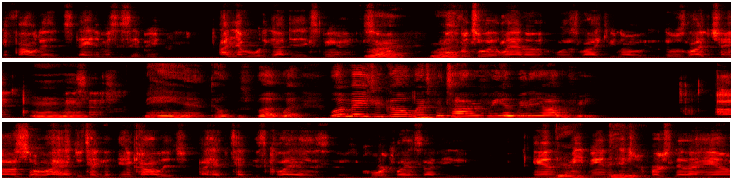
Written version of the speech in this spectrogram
if I would have stayed in Mississippi, I never would have got that experience. So Right. Right. moving to Atlanta was like, you know, it was life changing Mm-hmm. sense. Man, dope as fuck. What What made you go with photography and videography? Uh, so I had to take in college. I had to take this class. It was a core class I needed, and God me being the damn. extra person that I am,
